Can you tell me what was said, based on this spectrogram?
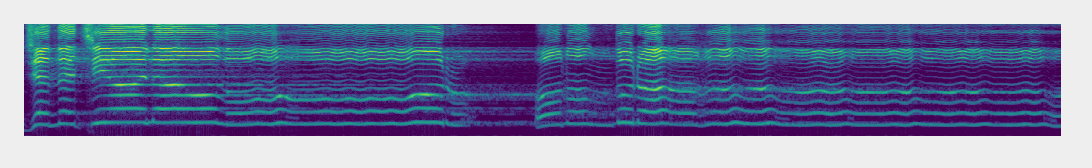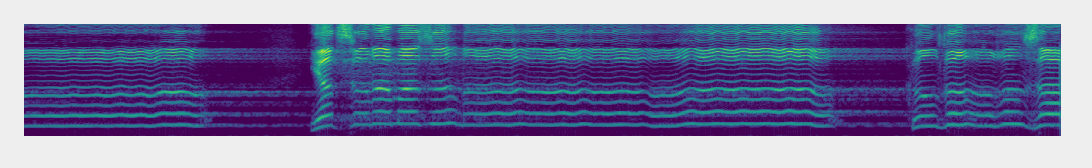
Cenneti ala olur onun durağı. Yatsı namazını kıldığın zaman.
